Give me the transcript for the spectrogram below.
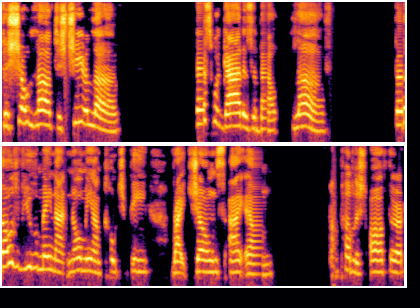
to show love to share love. That's what god is about love. For those of you who may not know me i'm coach b. Wright jones. I am a published author,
